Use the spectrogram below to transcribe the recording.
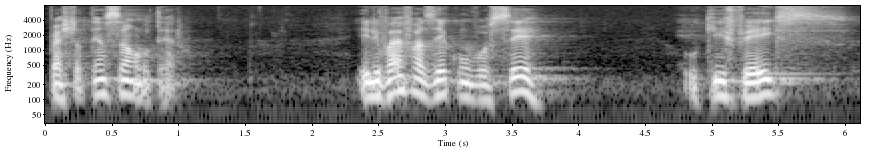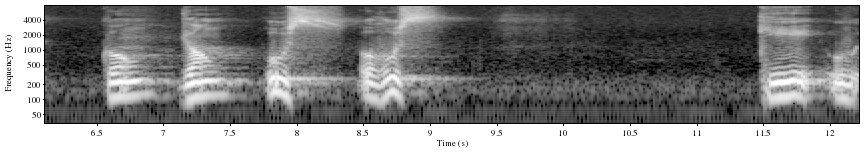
preste atenção, Lutero. Ele vai fazer com você o que fez com John Hus, ou Hus, que o,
